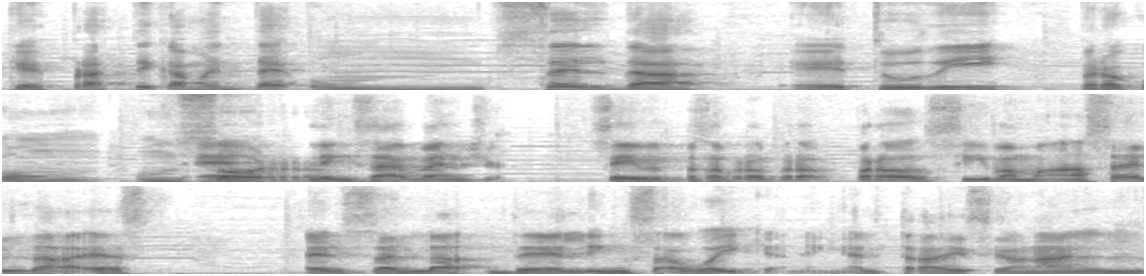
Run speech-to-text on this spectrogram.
que es prácticamente un Zelda eh, 2D, pero con un Eh, zorro. Link's Adventure. Sí, pues, pero, pero, pero si vamos a hacerla es el Zelda de Link's Awakening, el tradicional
